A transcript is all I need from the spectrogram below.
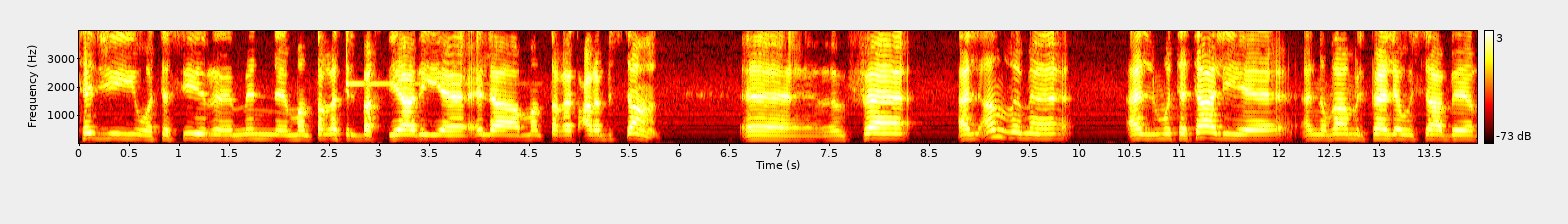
تجي وتسير من منطقة البختيارية إلى منطقة عربستان. فالأنظمة المتتالية النظام البهلوي السابق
